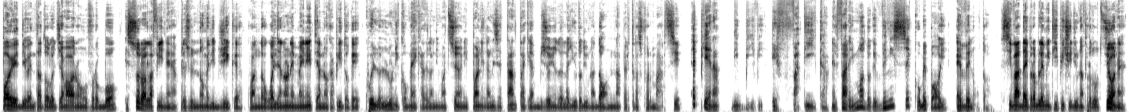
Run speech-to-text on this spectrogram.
poi è diventato Lo chiamavano Ufrobot, e solo alla fine ha preso il nome di Gig, quando Guaglianone e Mainetti hanno capito che quello è l'unico mecha dell'animazione nipponica anni 70 che ha bisogno dell'aiuto di una donna per trasformarsi, è piena di bivi e fatica nel fare in modo che venisse come poi è venuto. Si va dai problemi tipici di una produzione,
